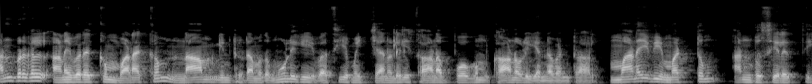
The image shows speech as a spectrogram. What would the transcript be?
அன்பர்கள் அனைவருக்கும் வணக்கம். நாம் இன்று நமது மூலிகை வசியமை சேனலில் காணப்போகும் காணொளி என்னவென்றால் மனைவி மட்டும் அன்பு செலுத்தி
